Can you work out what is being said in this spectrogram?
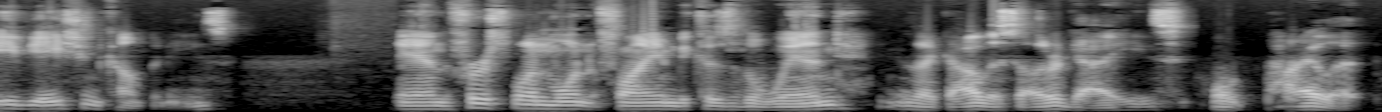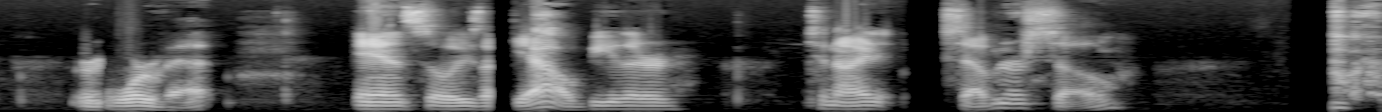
aviation companies, And the first one wouldn't fly in because of the wind. He's like, oh, this other guy, he's old pilot or war vet. And so he's like, yeah, I'll be there tonight at seven or so.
